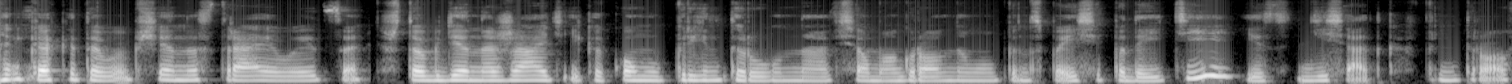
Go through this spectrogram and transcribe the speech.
как это вообще настраивается, что где нажать и какому принтеру на всем огромном open space подойти из десятков принтеров,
